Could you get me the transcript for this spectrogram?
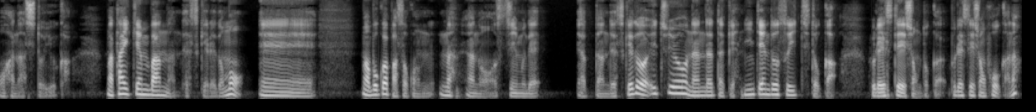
お話というか、まあ体験版なんですけれども、えー、まあ僕はパソコンな、あの、スチームでやったんですけど、一応何だったっけ、ニンテンドースイッチとか、プレイステーションとか、プレイステーション4かな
